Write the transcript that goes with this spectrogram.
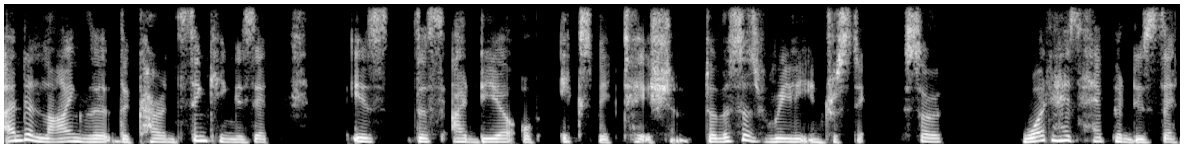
underlying the, the current thinking is that is this idea of expectation. So this is really interesting. So what has happened is that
